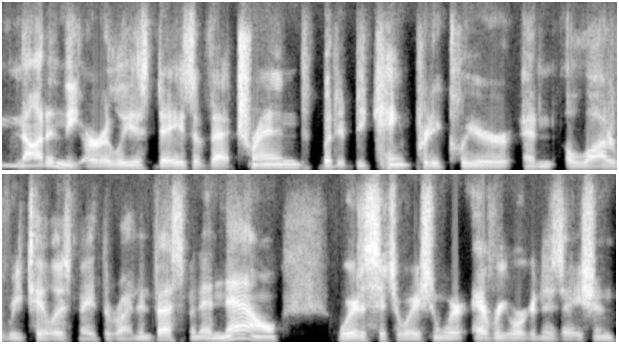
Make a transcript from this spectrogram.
not in the earliest days of that trend, but it became pretty clear, and a lot of retailers made the right investment. And now we're in a situation where every organization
